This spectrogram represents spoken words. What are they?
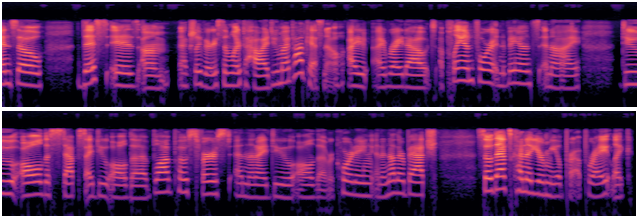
And so this is um, actually very similar to how I do my podcast now. I, I write out a plan for it in advance and I do all the steps. I do all the blog posts first, and then I do all the recording and another batch. So that's kind of your meal prep, right? Like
